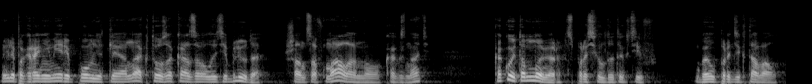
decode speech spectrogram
Или, по крайней мере, помнит ли она, кто заказывал эти блюда. Шансов мало, но как знать». «Какой там номер?» – спросил детектив. Белл продиктовал.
